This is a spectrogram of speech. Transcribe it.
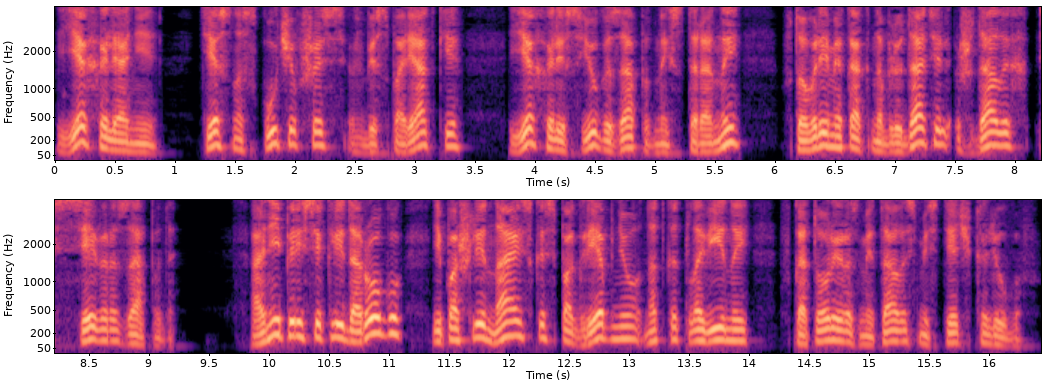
Ехали они тесно скучившись в беспорядке, ехали с юго-западной стороны, в то время как наблюдатель ждал их с северо-запада. Они пересекли дорогу и пошли наискось по гребню над котловиной, в которой разметалось местечко Любов.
